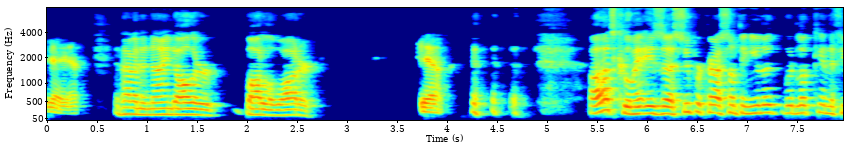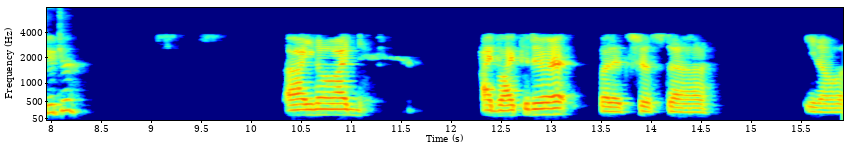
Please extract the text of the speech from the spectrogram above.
yeah and having a nine dollar bottle of water. yeah Oh, that's cool, man. Is uh, Supercross something you look, would look in the future? Uh, you know, I'd I'd like to do it, but it's just uh, you know,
